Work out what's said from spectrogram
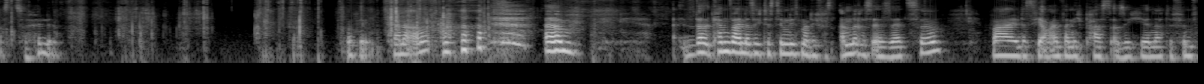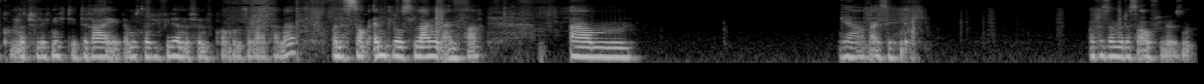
Was zur Hölle? Okay, keine Ahnung. ähm, da kann sein, dass ich das demnächst mal durch was anderes ersetze, weil das hier auch einfach nicht passt. Also hier nach der 5 kommt natürlich nicht die 3. Da muss natürlich wieder eine 5 kommen und so weiter. Ne? Und es ist auch endlos lang einfach. Ähm, ja, weiß ich nicht. Oder sollen wir das auflösen?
